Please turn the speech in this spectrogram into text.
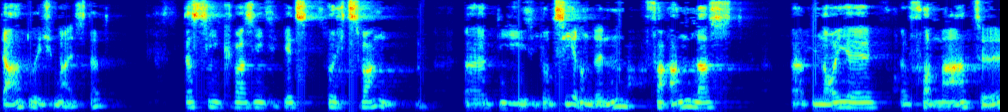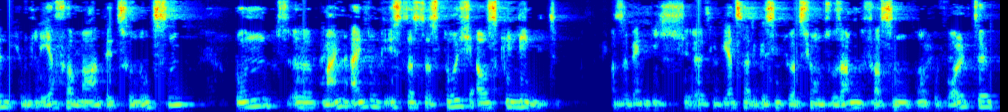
dadurch meistert, dass sie quasi jetzt durch Zwang die Dozierenden veranlasst, neue Formate und Lehrformate zu nutzen. Und mein Eindruck ist, dass das durchaus gelingt. Also wenn ich die derzeitige Situation zusammenfassen wollte,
